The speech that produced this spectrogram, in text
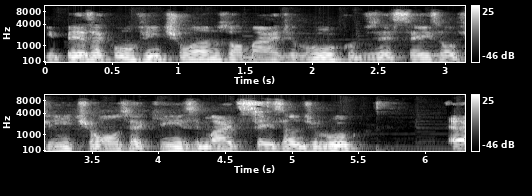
Empresa com 21 anos ou mais de lucro, 16 ou 20, 11 a 15, mais de 6 anos de lucro, é,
